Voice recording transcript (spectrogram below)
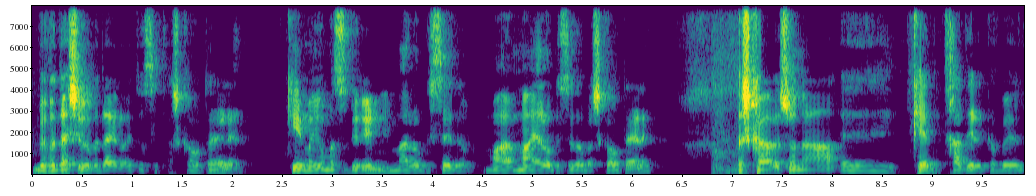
בוודאי שבוודאי לא הייתי עושה את ההשקעות האלה כי הם היו מסבירים לי מה לא בסדר מה, מה היה לא בסדר בהשקעות האלה השקעה ראשונה אה, כן התחלתי לקבל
